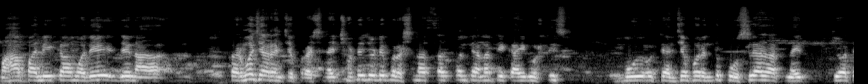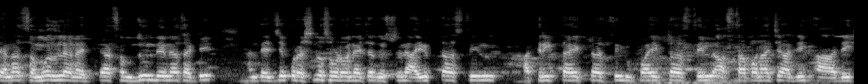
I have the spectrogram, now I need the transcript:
महापालिकामध्ये जे ना कर्मचाऱ्यांचे प्रश्न आहेत छोटे छोटे प्रश्न असतात पण त्यांना ते काही गोष्टी त्यांच्यापर्यंत पोचल्या जात नाहीत किंवा त्यांना समजल्या नाहीत. त्या समजून देण्यासाठी आणि त्यांचे प्रश्न सोडवण्याच्या दृष्टीने आयुक्त असतील अतिरिक्त आयुक्त असतील उपायुक्त असतील आस्थापनाचे अधिक अधिक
